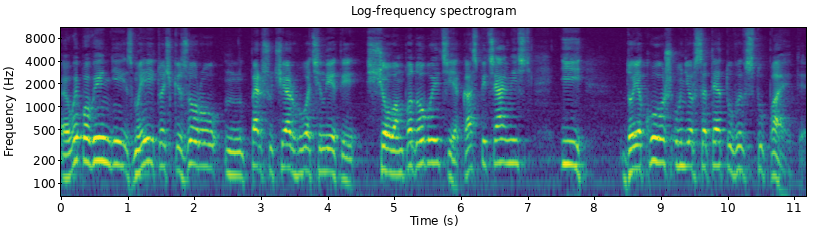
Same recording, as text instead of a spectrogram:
ви повинні, з моєї точки зору, в першу чергу оцінити, що вам подобається, яка спеціальність і до якого ж університету ви вступаєте.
